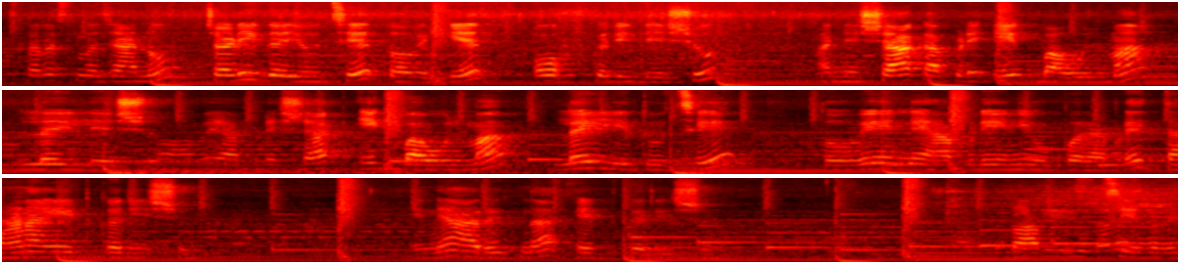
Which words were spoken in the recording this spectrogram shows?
શાક સરસ મજાનું ચડી ગયું છે, તો હવે ગેસ ઓફ કરી દઈશું અને શાક આપણે એક બાઉલમાં લઈ લેશું. હવે આપણે શાક એક બાઉલમાં લઈ લીધું છે, તો હવે એને આપણે એની ઉપર આપણે ધાણા એડ કરીશું. એને આ રીતના એડ કરીશું. છે હવે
